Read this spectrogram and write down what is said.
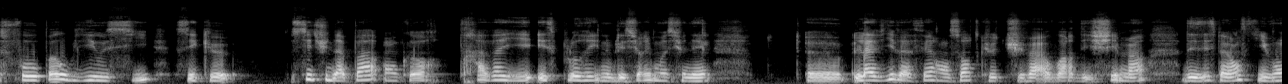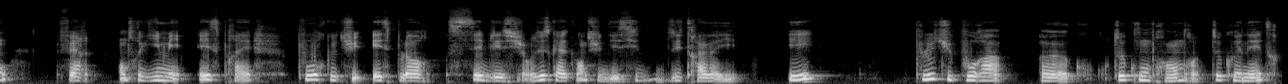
faut pas oublier aussi, c'est que si tu n'as pas encore travaillé, exploré une blessure émotionnelle, euh, la vie va faire en sorte que tu vas avoir des schémas, des expériences qui vont faire entre guillemets exprès pour que tu explores ces blessures jusqu'à quand tu décides d'y travailler. Et plus tu pourras euh, te comprendre, te connaître,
